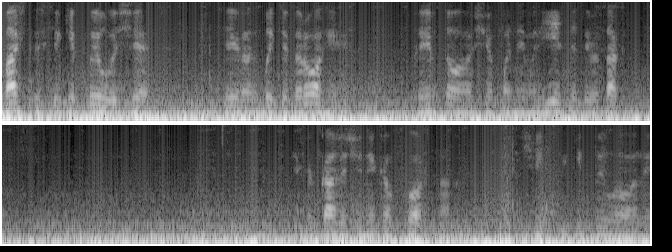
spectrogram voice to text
Бачите, скільки пилу ще ці розбиті дороги, крім того, що по ним їздити отак, як кажучи, некомфортно. Ще й скільки пилу вони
